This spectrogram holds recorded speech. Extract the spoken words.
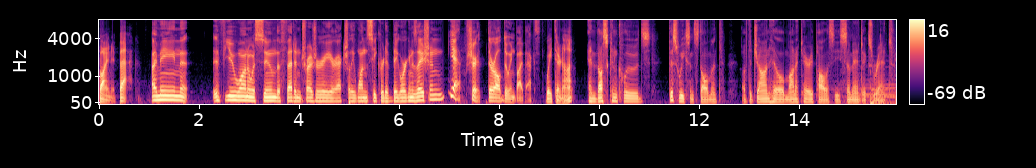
buying it back. I mean, if you want to assume the Fed and Treasury are actually one secretive big organization, yeah, sure, they're all doing buybacks. Wait, they're not? And thus concludes this week's installment of the John Hill Monetary Policy Semantics Rant.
